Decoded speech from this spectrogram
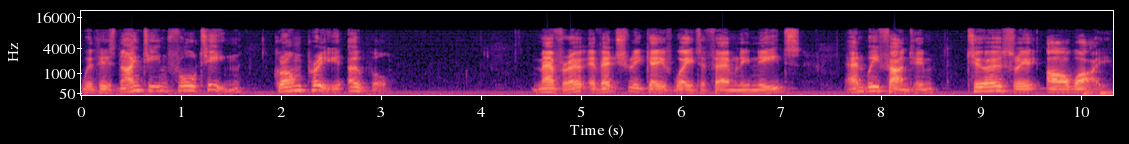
with his 1914 Grand Prix Opel. Mavro eventually gave way to family needs, and we found him 203 RY,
